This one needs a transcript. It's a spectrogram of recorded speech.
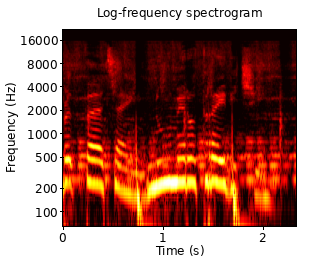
Number 13, numero 13.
